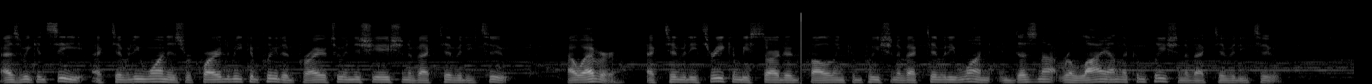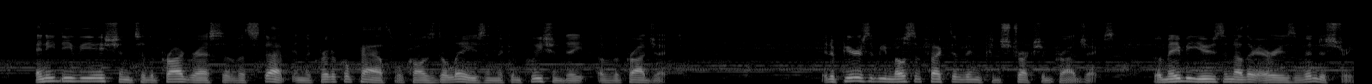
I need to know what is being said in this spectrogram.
As we can see, activity 1 is required to be completed prior to initiation of activity 2. However, activity 3 can be started following completion of activity 1 and does not rely on the completion of activity 2. Any deviation to the progress of a step in the critical path will cause delays in the completion date of the project. It appears to be most effective in construction projects, but may be used in other areas of industry.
